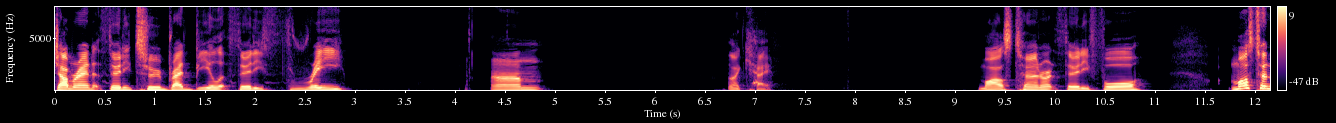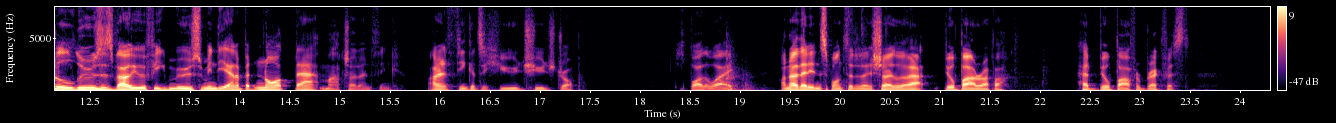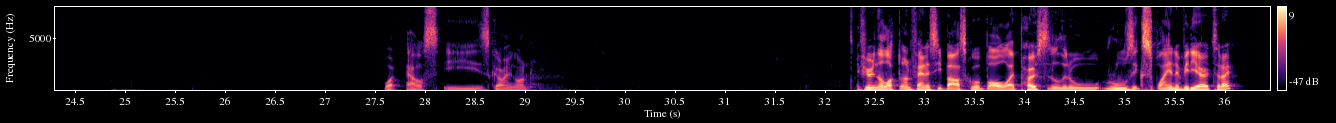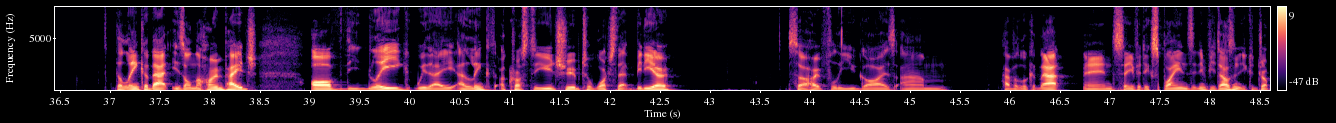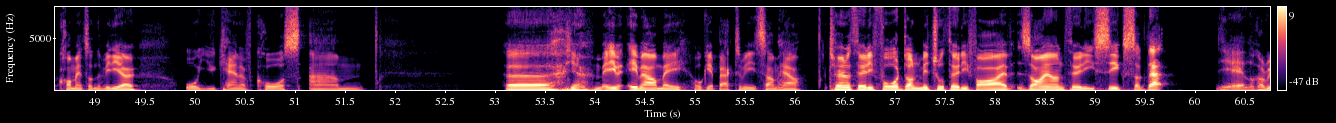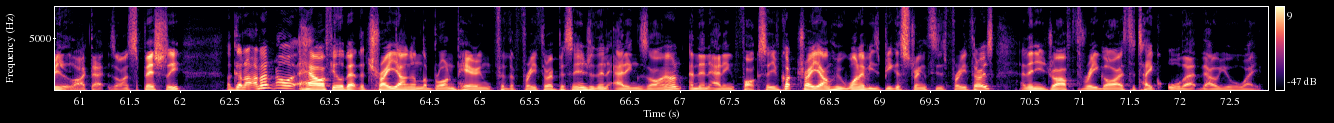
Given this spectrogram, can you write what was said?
Ja Morant at 32, Brad Beal at 33. Um. Okay. Miles Turner at 34. Miles Turner loses value if he moves from Indiana, but not that much, I don't think. I don't think it's a huge, huge drop. Just by the way, I know they didn't sponsor today's show. Look at that. Built Bar wrapper. Had Built Bar for breakfast. What else is going on? If you're in the Locked On Fantasy Basketball Bowl, I posted a little rules explainer video today. The link of that is on the homepage of the league with a, a link across to YouTube to watch that video. So hopefully you guys um, have a look at that and see if it explains. And if it doesn't, you can drop comments on the video, or you can, of course, um, uh, you know, email me or get back to me somehow. Turner 34, Don Mitchell 35, Zion 36. Like that, yeah, look, I really like that Zion, especially. Like, I don't know how I feel about the Trae Young and LeBron pairing for the free throw percentage, and then adding Zion, and then adding Fox. So you've got Trae Young, who one of his biggest strengths is free throws, and then you draft three guys to take all that value away.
